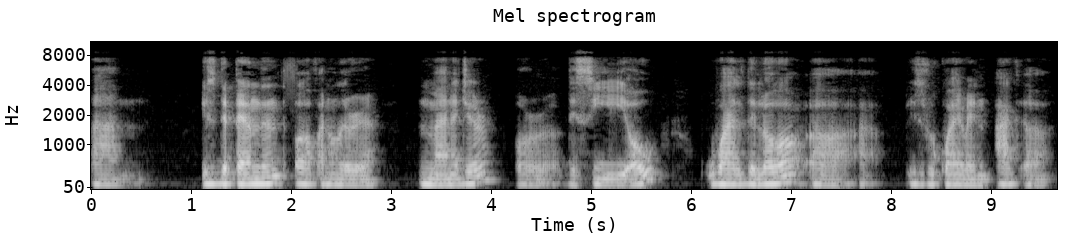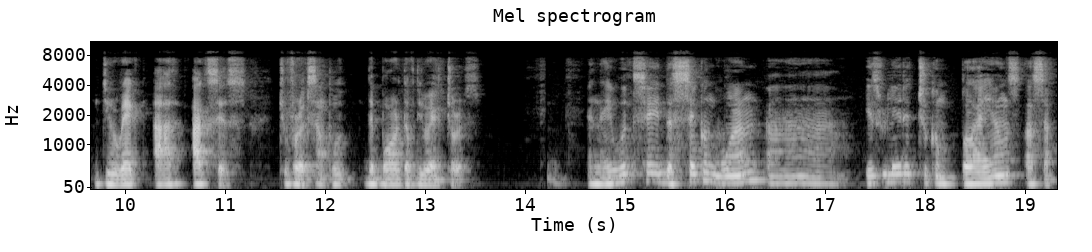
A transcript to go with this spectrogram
um, is dependent of another manager or the CEO while the law uh, is requiring uh, direct access to, for example, the board of directors. And I would say the second one uh, is related to compliance as a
